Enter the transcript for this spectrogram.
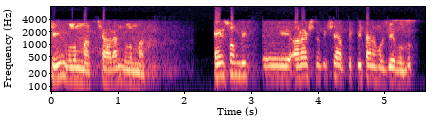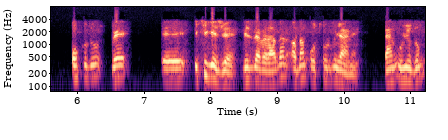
şeyin bulunmaz, çaren bulunmaz. En son biz e, araştırdık şey yaptık bir tane hocayı bulduk. Okudu ve e, iki gece bizle beraber adam oturdu yani. Ben uyudum.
